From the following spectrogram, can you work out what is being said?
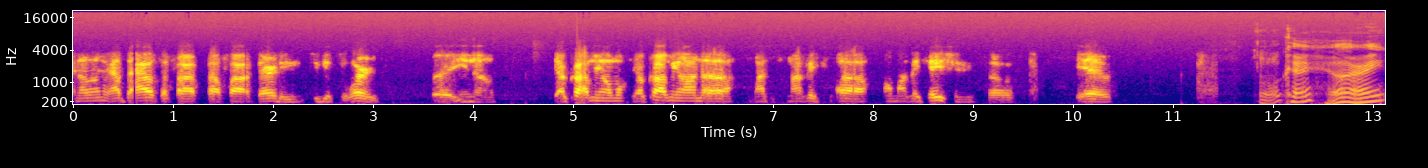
and I'm normally out the house at five about five thirty to get to work. But you know, y'all caught me on y'all caught me on uh my my uh on my vacation. So yeah, Okay. All right.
